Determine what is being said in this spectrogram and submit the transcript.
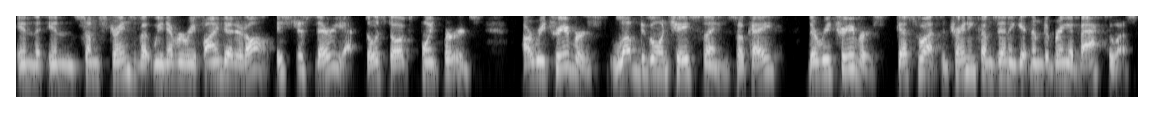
in the, in some strains of it, we never refined it at all. It's just there yet. Those dogs point birds. Our retrievers love to go and chase things. Okay, they're retrievers. Guess what? The training comes in and getting them to bring it back to us.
